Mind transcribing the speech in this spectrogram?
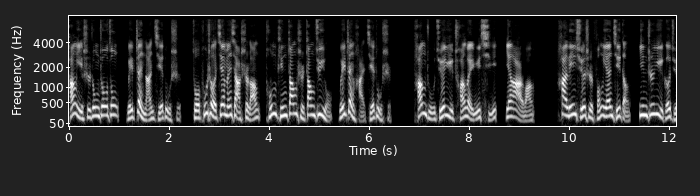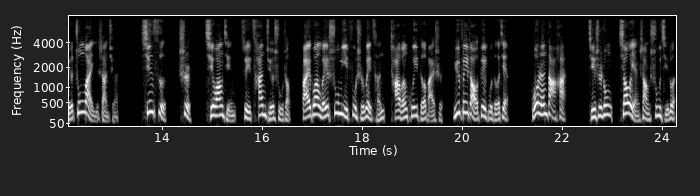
唐以世中周宗为镇南节度使，左仆射兼门下侍郎同平张氏张居勇为镇海节度使。堂主绝育传位于齐，燕二王。翰林学士冯延吉等因之欲隔绝中外以善权。新四是齐王景遂参决数政，百官为枢密副使魏岑查文辉得白事，于飞诏对不得见。国人大骇，几世中萧衍上书疾论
